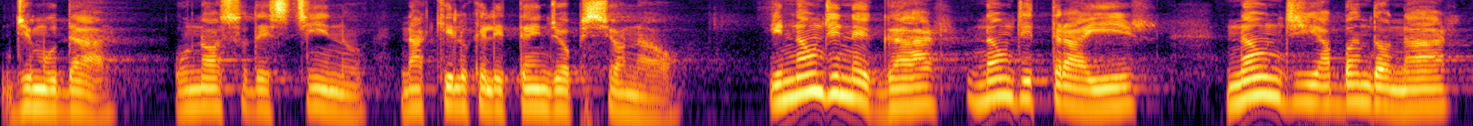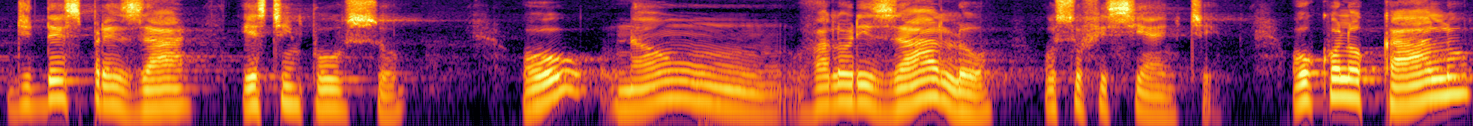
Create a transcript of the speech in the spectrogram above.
de mudar o nosso destino naquilo que ele tem de opcional. E não de negar, não de trair, não de abandonar, de desprezar este impulso, ou não valorizá-lo o suficiente ou colocá-lo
